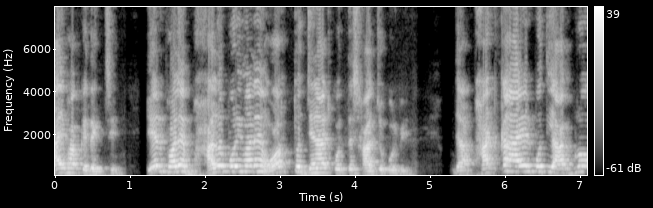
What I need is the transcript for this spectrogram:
আয় ভাবকে দেখছে। এর ফলে ভালো পরিমাণে অর্থ জেনারেট করতে সাহায্য করবে। যারা ফাটকা আয়ের প্রতি আগ্রহ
